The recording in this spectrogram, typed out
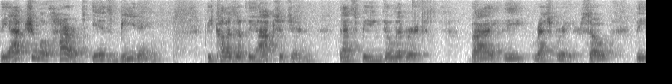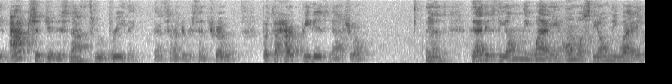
the actual heart is beating because of the oxygen that's being delivered by the respirator. So the oxygen is not through breathing, that's 100% true, but the heartbeat is natural. And that is the only way, almost the only way,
